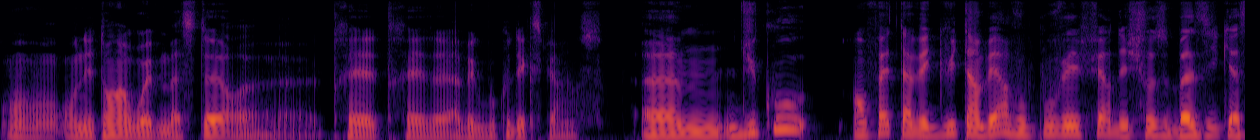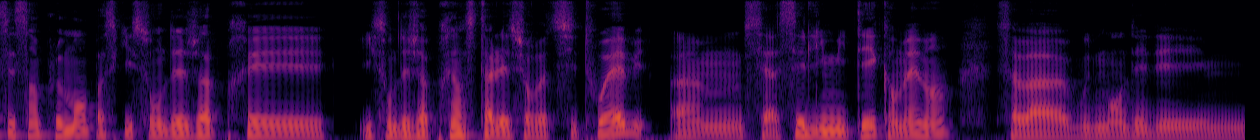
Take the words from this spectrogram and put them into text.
en, étant un webmaster euh, très très avec beaucoup d'expérience. du coup, en fait, avec Gutenberg, vous pouvez faire des choses basiques assez simplement parce qu'ils sont déjà pré ils préinstallés sur votre site web. Euh, c'est assez limité quand même. Hein. Ça va vous demander des.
